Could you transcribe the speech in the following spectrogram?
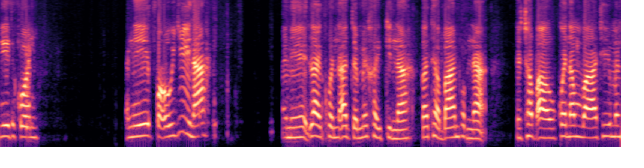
นี่ทุกคน อันนี้เปายี่นะ อันนี้หลายคนอาจจะไม่เคยกินนะ ก็แถวบ้านผมเนี่ยจะชอบเอากล้วยน้ำว้าที่มัน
